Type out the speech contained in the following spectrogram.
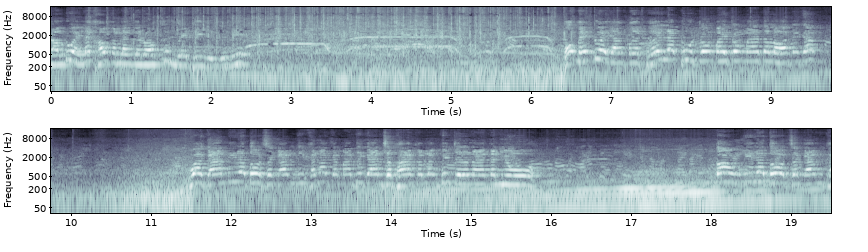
เราด้วย และเขากำลังจะรองขึ้นเวทีอยู่ตรงนี้ผมเห็นด้วยอย่างเปิดเผยและพูดตรงไปตรงมาตลอดนะครับ ว่าการนิรโทษกรรมที่คณะกรรมาธิการสภากำลังพิจารณากันอยู่ ต้องนิรโทษกรรมค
